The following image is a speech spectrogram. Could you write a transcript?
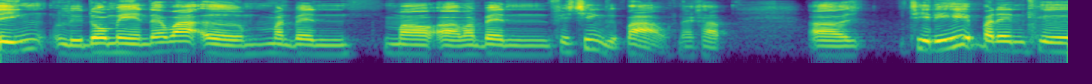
ลิงก์หรือโดเมนได้ว่าเออมันเป็นมาเออมันเป็น phishing หรือเปล่านะครับเอ่อทีนี้ประเด็นคือ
